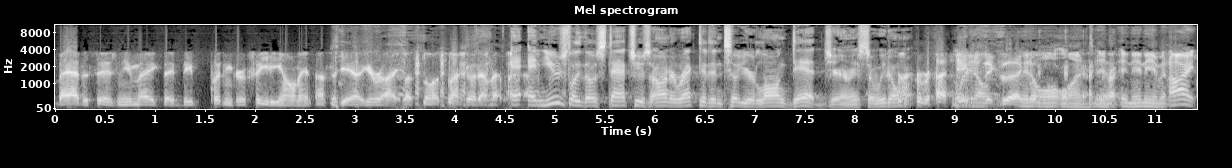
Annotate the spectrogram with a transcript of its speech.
bad decision you make, they'd be putting graffiti on it. I said, "Yeah, you're right. Let's let's not go down that path." And, and usually those statues aren't erected until you're long dead, Jeremy. So we don't. right, we don't, exactly. we don't want one in, in any event. All right.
